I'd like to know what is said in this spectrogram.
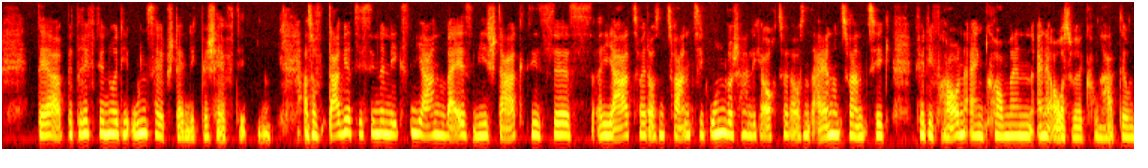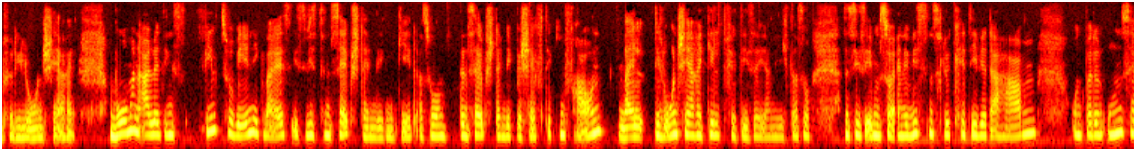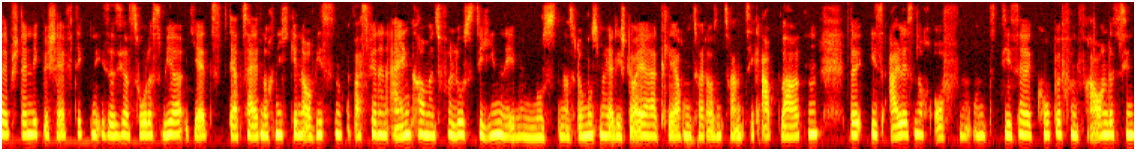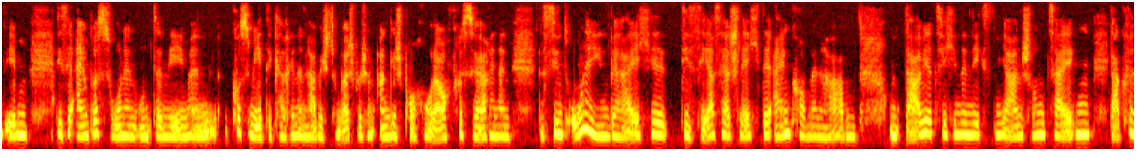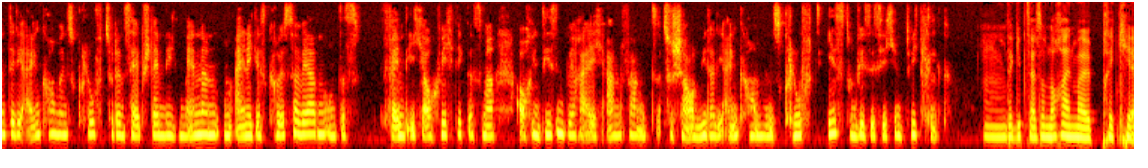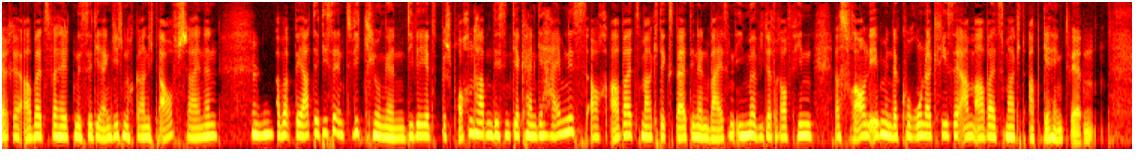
der betrifft ja nur die unselbstständig Beschäftigten. Also da wird sich in den nächsten Jahren weiß, wie stark dieses Jahr 2020 und wahrscheinlich auch 2021 für die Fraueneinkommen eine Auswirkung hatte und für die Lohnschere. Wo man allerdings viel zu wenig weiß, ist, wie es den Selbstständigen geht, also den selbstständig beschäftigten Frauen, weil die Lohnschere gilt für diese ja nicht. Also das ist eben so eine Wissenslücke, die wir da haben. Und bei den unselbstständig Beschäftigten ist es ja so, dass wir jetzt derzeit noch nicht genau wissen, was für einen Einkommensverlust die hinnehmen mussten. Also da muss man ja die Steuererklärung 2020 abwarten. Da ist alles noch offen. Und diese Gruppe von Frauen, das sind eben diese Einpersonenunternehmen Unternehmen, Kosmetikerinnen habe ich zum Beispiel schon angesprochen oder auch Friseurinnen. Das sind ohnehin Bereiche, die sehr, sehr schlechte Einkommen haben. Und da wird sich in den nächsten Jahren schon zeigen, da könnte die Einkommenskluft zu den selbstständigen Männern um einiges größer werden. Und das fände ich auch wichtig, dass man auch in diesem Bereich anfängt zu schauen, wie da die Einkommenskluft ist und wie sie sich entwickelt. Mm, da gibt es also noch einmal prekäre Arbeitsverhältnisse, die eigentlich noch gar nicht aufscheinen. Mhm. Aber Beate, diese Entwicklungen, die wir jetzt besprochen haben, die sind ja kein Geheimnis. Auch Arbeitsmarktexpertinnen weisen immer wieder darauf hin, dass Frauen eben in der Corona-Krise am Arbeitsmarkt abgehängt werden.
